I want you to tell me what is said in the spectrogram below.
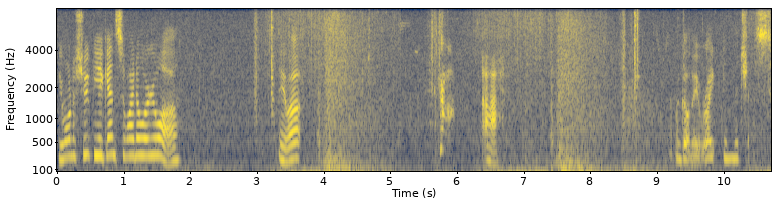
You want to shoot me again so I know where you are? There you are. Ah. That one got me right in the chest.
